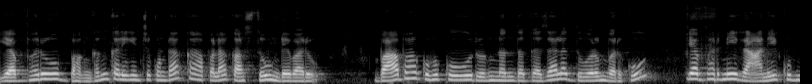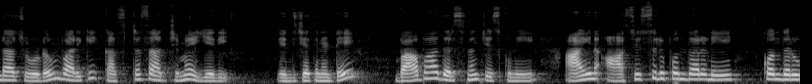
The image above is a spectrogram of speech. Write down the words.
ఎవ్వరూ భంగం కలిగించకుండా కాపలా కాస్తూ ఉండేవారు. బాబా గుహకు రెండు వందల గజాల దూరం వరకు ఎవ్వరినీ రానీయకుండా చూడడం వారికి కష్టసాధ్యమే అయ్యేది. ఎందుచేతనంటే బాబా దర్శనం చేసుకుని ఆయన ఆశీస్సులు పొందాలని కొందరు.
